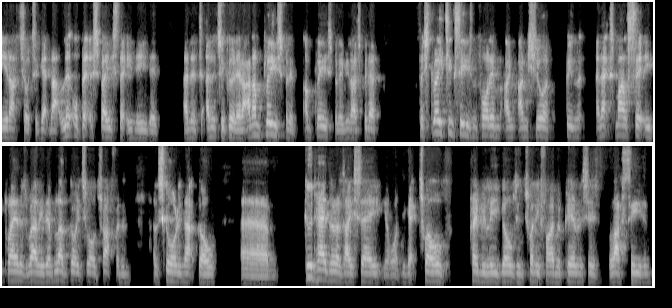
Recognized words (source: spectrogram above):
Iheanacho to get that little bit of space that he needed. And it's and it's a good header, and I'm pleased for him. I'm pleased for him. You know, it's been a frustrating season for him. I'm, I'm sure. Being an ex-Man City player as well, he'd have loved going to Old Trafford and, and scoring that goal. Um, good header, as I say. You know, what to get 12 Premier League goals in 25 appearances last season.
